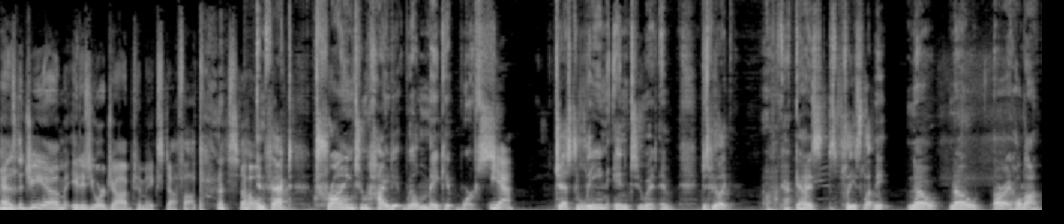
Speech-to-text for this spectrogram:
as the gm it is your job to make stuff up so In fact, trying to hide it will make it worse. yeah, Just lean into it and just be like, "Oh my god, guys, just please let me. No, no. All right, hold on.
